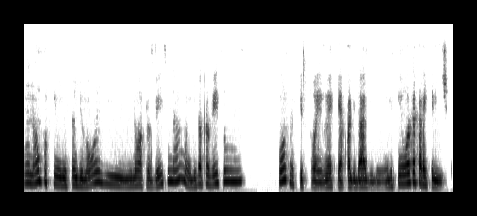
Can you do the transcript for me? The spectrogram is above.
né? Não porque eles estão de longe e não aproveitam, não, eles aproveitam outras questões, né? Que é a qualidade do. Eles têm outra característica,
